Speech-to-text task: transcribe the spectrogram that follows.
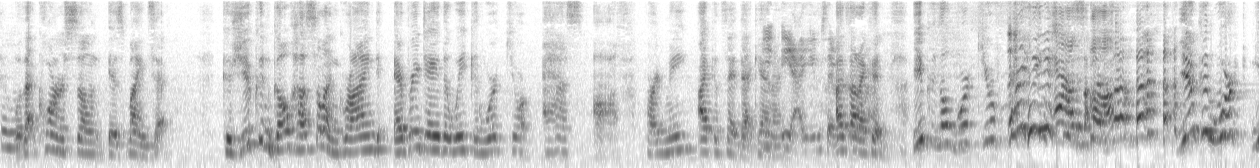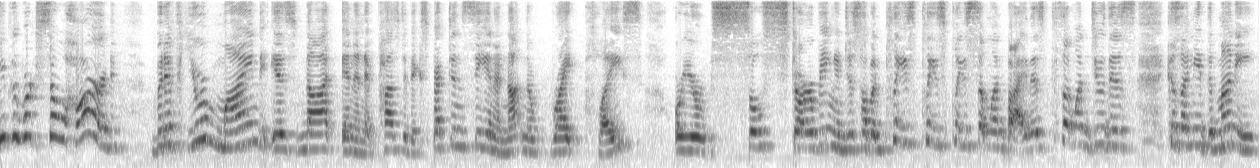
Mm-hmm. Well, that cornerstone is mindset. Because you can go hustle and grind every day of the week and work your ass off. Pardon me? I can say that, can I? Yeah, you can say that. I thought I could. You can go work your freaking ass off. You can work. You can work so hard, but if your mind is not in a positive expectancy and not in the right place, or you're so starving and just hoping, please, please, please, someone buy this, someone do this, because I need the money.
